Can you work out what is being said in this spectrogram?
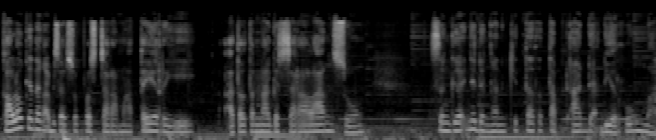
Kalau kita nggak bisa support secara materi atau tenaga secara langsung Seenggaknya dengan kita tetap ada di rumah,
